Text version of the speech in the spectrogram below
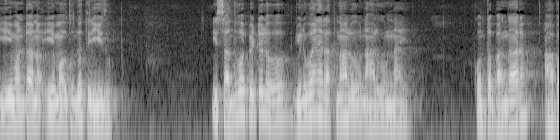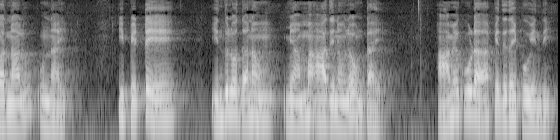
ఏమంటానో ఏమవుతుందో తెలియదు ఈ సందువ పెట్టెలో విలువైన రత్నాలు నాలుగు ఉన్నాయి. కొంత బంగారం ఆభరణాలు ఉన్నాయి. ఈ పెట్టె ఇందులో ధనం మీ అమ్మ ఆధీనంలో ఉంటాయి. ఆమె కూడా పెద్దదైపోయింది.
